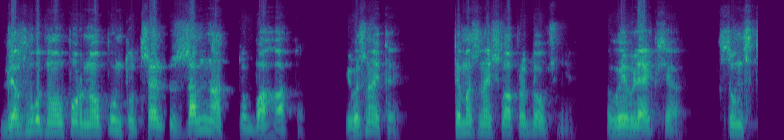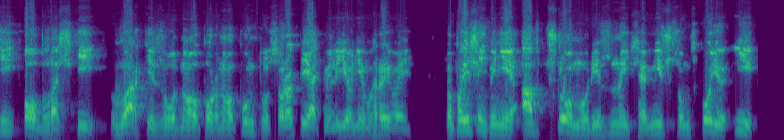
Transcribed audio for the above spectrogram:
Для взводного опорного пункту це занадто багато. І ви знаєте, тема знайшла продовження. Виявляється, в Сумській області вартість зводного опорного пункту 45 мільйонів гривень. То поясніть мені, а в чому різниця між Сумською і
